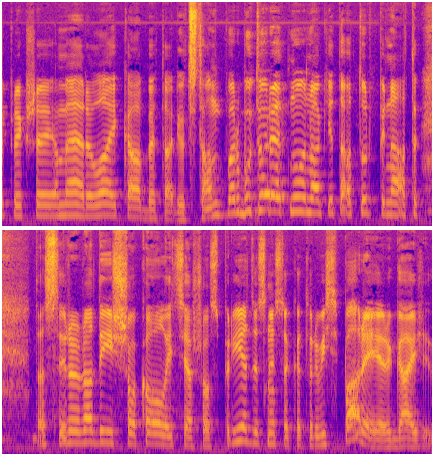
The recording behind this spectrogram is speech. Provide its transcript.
iepriekšējā mēra laikā, bet arī līdz tam varbūt varētu nonākt, ja tā turpinātu. Tas ir radījis šo koalīcijā šo spriedzi. Es nesaku, ka tur visi pārējie ir gaiši,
